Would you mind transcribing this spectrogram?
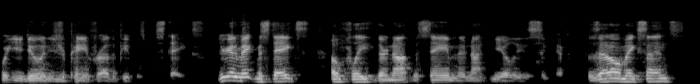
what you're doing is you're paying for other people's mistakes. You're going to make mistakes. Hopefully, they're not the same. They're not nearly as significant. Does that all make sense?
